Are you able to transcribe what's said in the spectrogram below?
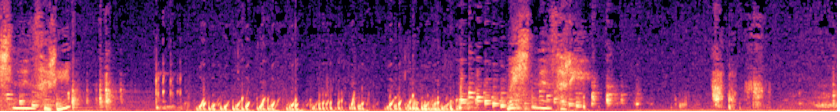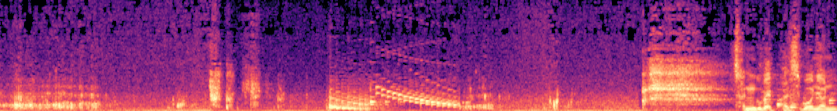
맛있는 소리? 맛있는 소리. 1985년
